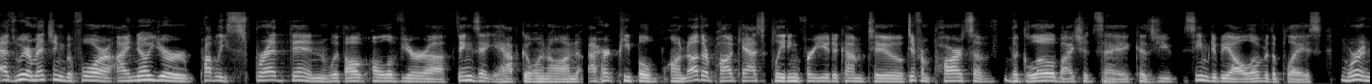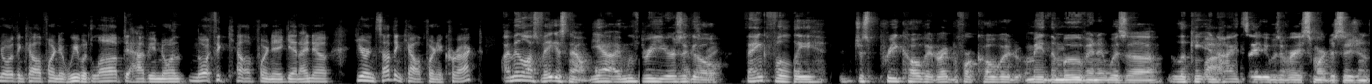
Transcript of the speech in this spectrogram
As we were mentioning before, I know you're probably spread thin with all, all of your uh, things that you have going on. I heard people on other podcasts pleading for you to come to different parts of the globe, I should say, because you seem to be all over the place. We're in Northern California. We would love to have you in North, Northern California again. I know you're in Southern California, correct? I'm in Las Vegas now. Yeah, I moved three years That's ago. right. Thankfully, just pre-COVID, right before COVID, made the move, and it was uh looking in hindsight, it was a very smart decision.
